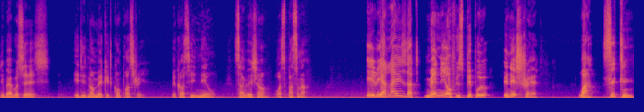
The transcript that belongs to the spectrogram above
The Bible says he did not make it compulsory because he knew salvation was personal. He realized that many of his people in Israel were sitting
